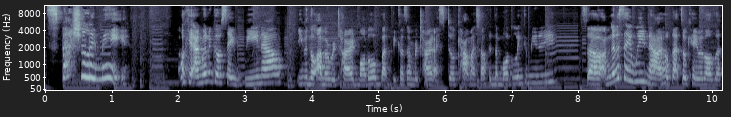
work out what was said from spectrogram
especially me. Okay, I'm gonna go say we now, even though I'm a retired model, but because I'm retired, I still count myself in the modeling community. So I'm gonna say we now. I hope that's okay with all the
